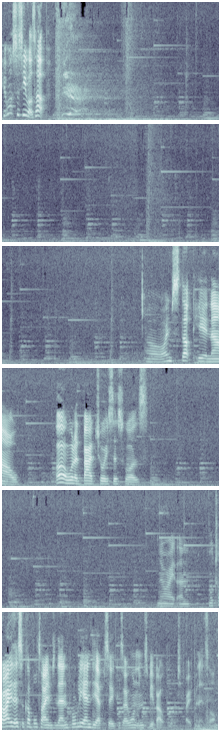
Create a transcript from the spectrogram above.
Who wants to see what's up? Oh, I'm stuck here now. Oh, what a bad choice this was. Alright then. We'll try this a couple times and then probably end the episode because I want them to be about 45 minutes long.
